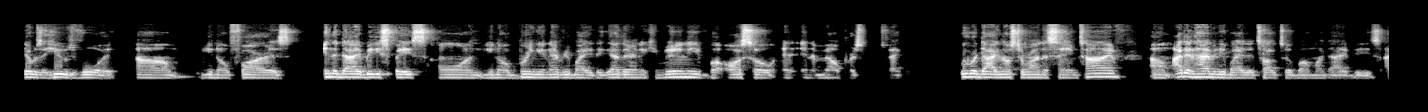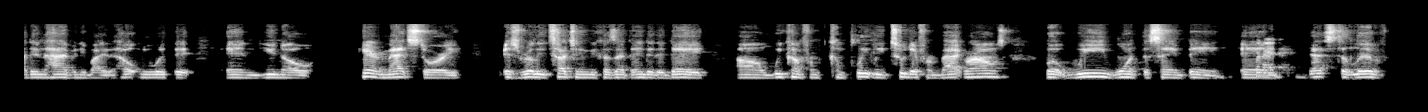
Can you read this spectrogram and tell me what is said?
there was a huge void. Um, you know, far as in the diabetes space on you know bringing everybody together in the community, but also in, in a male perspective. We were diagnosed around the same time. Um, I didn't have anybody to talk to about my diabetes. I didn't have anybody to help me with it. And you know, hearing Matt's story is really touching because at the end of the day, um, we come from completely two different backgrounds, but we want the same thing, and right. that's to live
